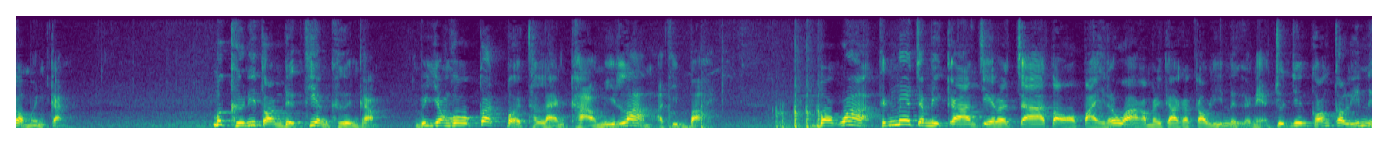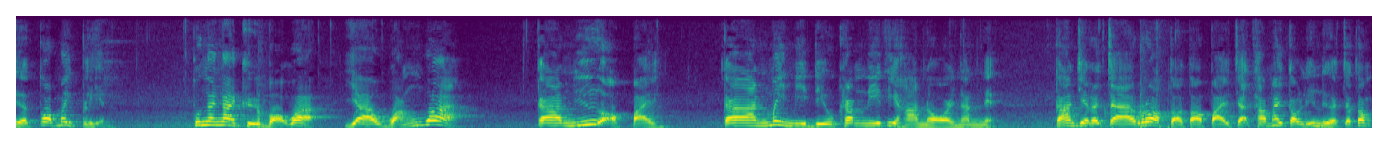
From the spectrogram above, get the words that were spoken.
ก็เหมือนกัน เมื่อคืนนี้ตอนดึกเที่ยงคืนครับวิยองโฮก็เปิดแถลงข่าวมีล่ามอธิบาย บอกว่าถึงแม้จะมีการเจรจาต่อไประหว่างอเมริกากับเกาหลีเหนือเนี่ยจุดยืนของเกาหลีเหนือก็ไม่เปลี่ยนพูดง่าย ๆ คือบอกว่าอย่าหวังว่าการยื้อออกไป การไม่มีดีลครั้งนี้ที่ฮานอยนั้นเนี่ยการเจรจารอบต่อๆไปจะทำให้เกาหลีเหนือจะต้อง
